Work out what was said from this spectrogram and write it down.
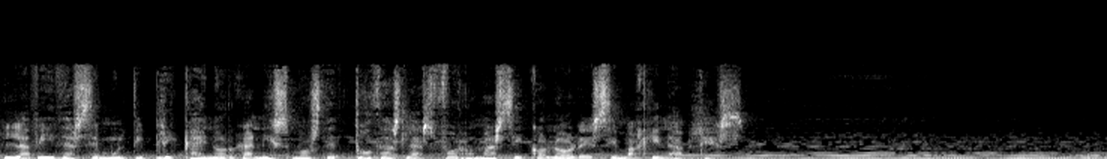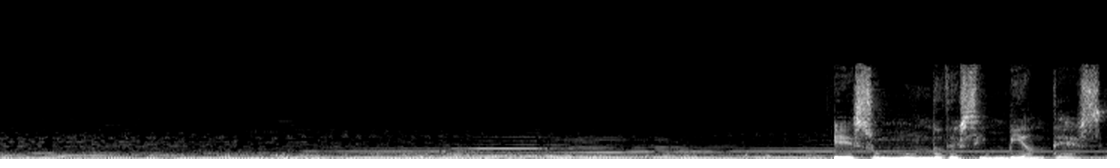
la vida se multiplica en organismos de todas las formas y colores imaginables. Es un mundo de simbiontes,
